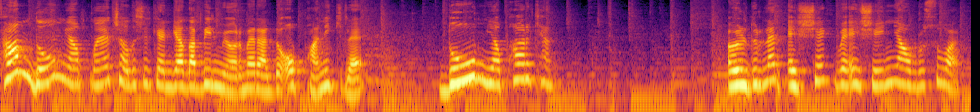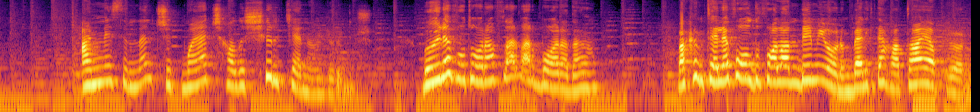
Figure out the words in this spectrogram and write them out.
tam doğum yapmaya çalışırken ya da bilmiyorum herhalde o panikle doğum yaparken öldürülen eşek ve eşeğin yavrusu var. Annesinden çıkmaya çalışırken öldürülmüş. Böyle fotoğraflar var bu arada. Bakın telef oldu falan demiyorum. Belki de hata yapıyorum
